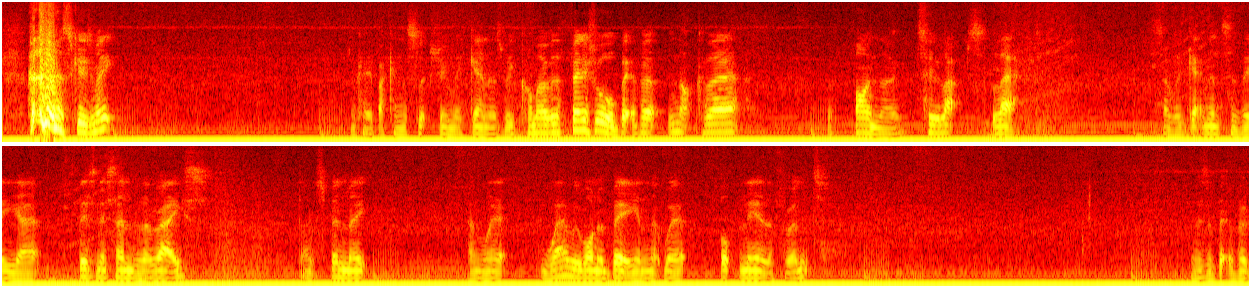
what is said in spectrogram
Excuse me. Okay, back in the slipstream again as we come over the finish. Oh, bit of a knock there. fine though, two laps left. So we're getting into the uh, business end of the race. Don't spin me. And we're where we want to be in that we're up near the front. There's a bit of a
